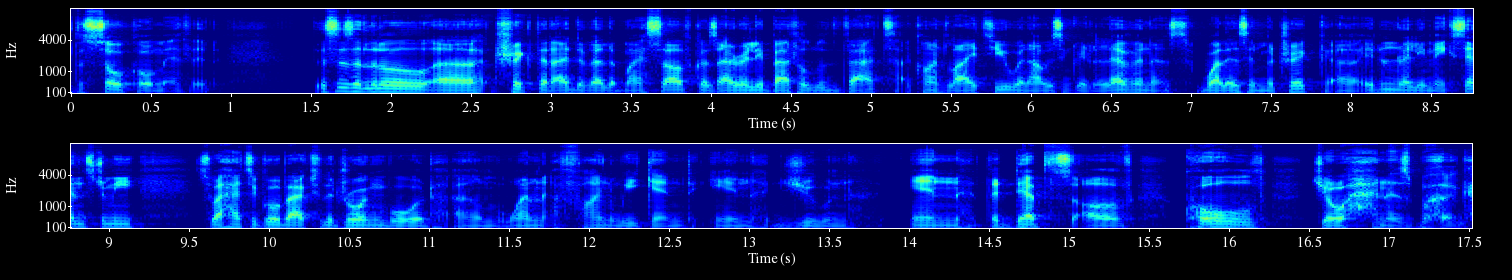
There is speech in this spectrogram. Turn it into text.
the SOCO method. This is a little uh, trick that I developed myself because I really battled with that. I can't lie to you when I was in grade 11 as well as in matric. Uh, it didn't really make sense to me. So I had to go back to the drawing board um, one fine weekend in June in the depths of cold Johannesburg.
